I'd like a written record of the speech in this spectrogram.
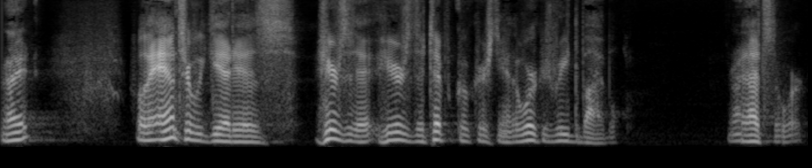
Right? Well, the answer we get is here's the, here's the typical Christian. The work is read the Bible. Right? That's the work.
